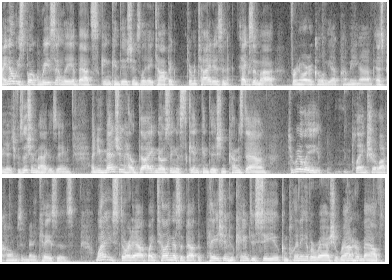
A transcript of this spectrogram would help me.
I know we spoke recently about skin conditions like atopic dermatitis and eczema for an article in the upcoming uh, SBH Physician magazine, and you mentioned how diagnosing a skin condition comes down to really playing Sherlock Holmes in many cases. Why don't you start out by telling us about the patient who came to see you complaining of a rash around her mouth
